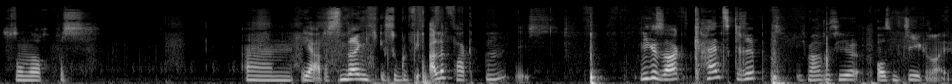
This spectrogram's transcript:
so noch was. Ähm, ja, das sind eigentlich so gut wie alle Fakten. Ich, wie gesagt, kein Skript. Ich mache es hier aus dem Stegreif.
